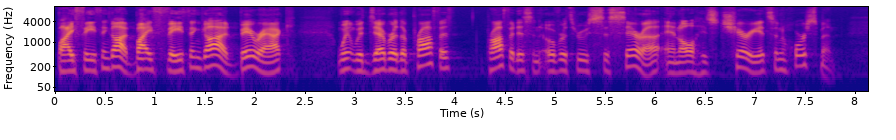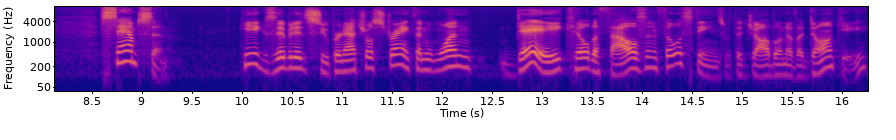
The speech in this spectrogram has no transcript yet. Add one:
By faith in God. By faith in God. Barak went with Deborah the prophet, prophetess and overthrew Sisera and all his chariots and horsemen. Samson, he exhibited supernatural strength and one day killed a thousand Philistines with the jawbone of a donkey.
